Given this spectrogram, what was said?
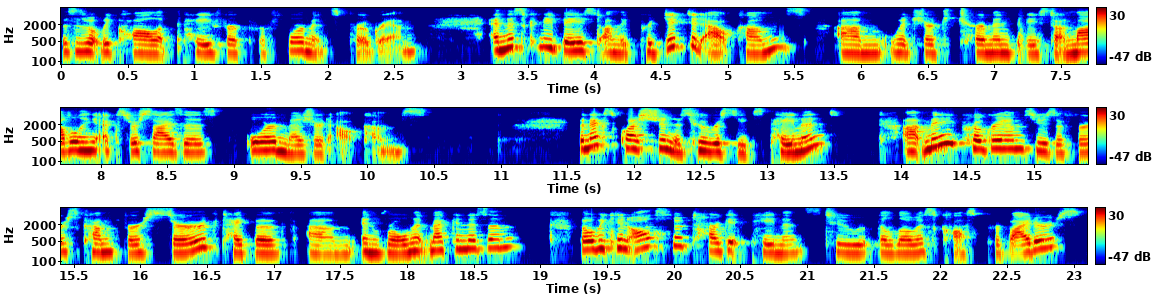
This is what we call a pay for performance program. And this can be based on the predicted outcomes, um, which are determined based on modeling exercises or measured outcomes. The next question is who receives payment? Uh, many programs use a first come, first serve type of um, enrollment mechanism, but we can also target payments to the lowest cost providers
